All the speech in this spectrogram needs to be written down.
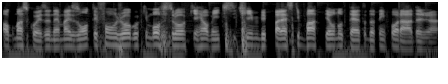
algumas coisas, né? Mas ontem foi um jogo que mostrou que realmente esse time parece que bateu no teto da temporada já.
